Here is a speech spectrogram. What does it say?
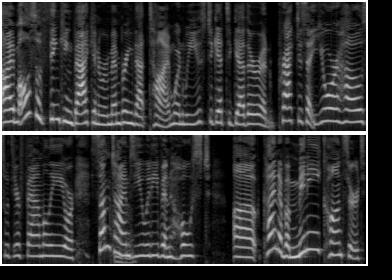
I'm also thinking back and remembering that time when we used to get together and practice at your house with your family, or sometimes mm-hmm. you would even host uh, kind of a mini concert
